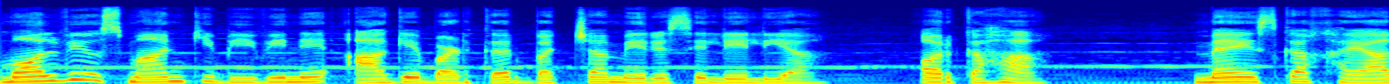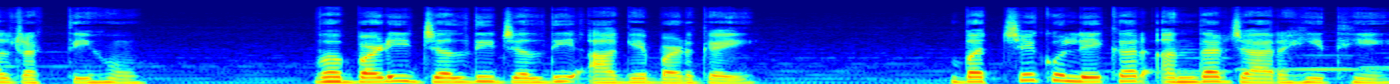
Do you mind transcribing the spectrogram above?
मौलवी उस्मान की बीवी ने आगे बढ़कर बच्चा मेरे से ले लिया और कहा, मैं इसका ख्याल रखती हूँ। वह बड़ी जल्दी जल्दी आगे बढ़ गई। बच्चे को लेकर अंदर जा रही थी।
